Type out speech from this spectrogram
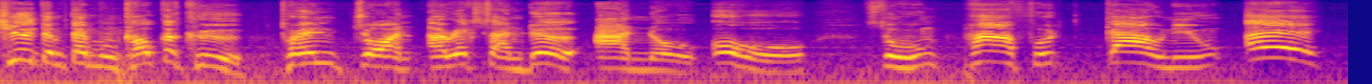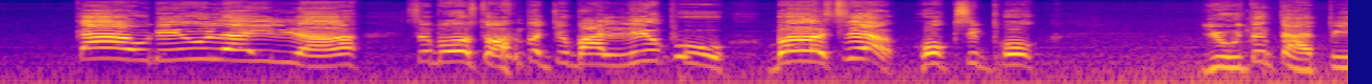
ชื่อเต็มๆของเขาก็คือเทรนต์จอห์นอเล็กซานเดอร์อาร์โนโอ้โห สูง 5 ฟุต 9 นิ้ว เอ้ย 9 นิ้วเลยเหรอสโมสรปัจจุบันลิเวอร์พูลเบอร์เสื้อ66 อยู่ตั้งแต่ปี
